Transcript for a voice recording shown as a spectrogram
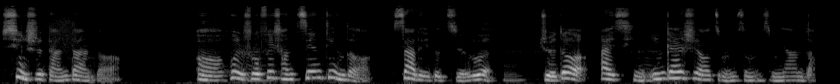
信誓旦旦的，呃，或者说非常坚定的下了一个结论，嗯。觉得爱情嗯。应该是要怎么怎么怎么样的。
